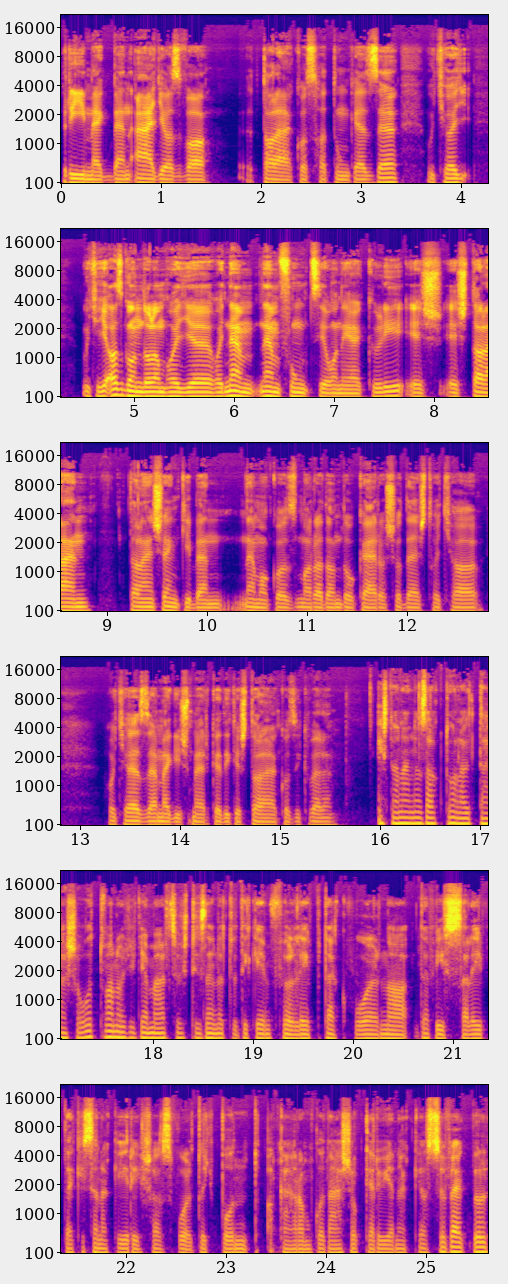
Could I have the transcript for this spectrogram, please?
rímekben ágyazva találkozhatunk ezzel, úgyhogy, úgyhogy azt gondolom, hogy, hogy nem, nem funkció nélküli, és, és talán, talán senkiben nem okoz maradandó károsodást, hogyha, hogyha ezzel megismerkedik és találkozik vele. És talán az aktualitása ott van, hogy ugye március 15-én fölléptek volna, de visszaléptek, hiszen a kérés az volt, hogy pont a káromkodások kerüljenek ki a szövegből,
